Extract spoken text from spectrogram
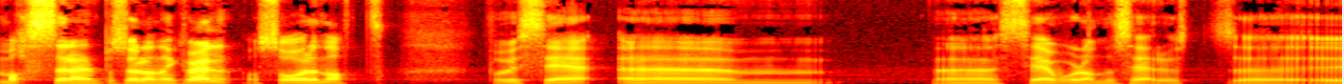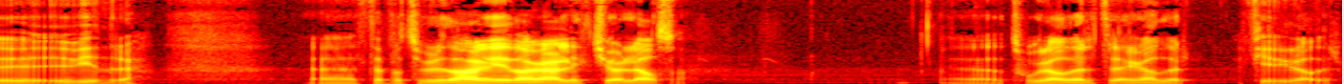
Masse regn på Sørlandet i kveld, og så er det natt får vi se, uh, uh, se hvordan det ser ut uh, videre. temperatur i dag I dag er det litt kjølig, altså. to grader, tre grader, fire grader.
